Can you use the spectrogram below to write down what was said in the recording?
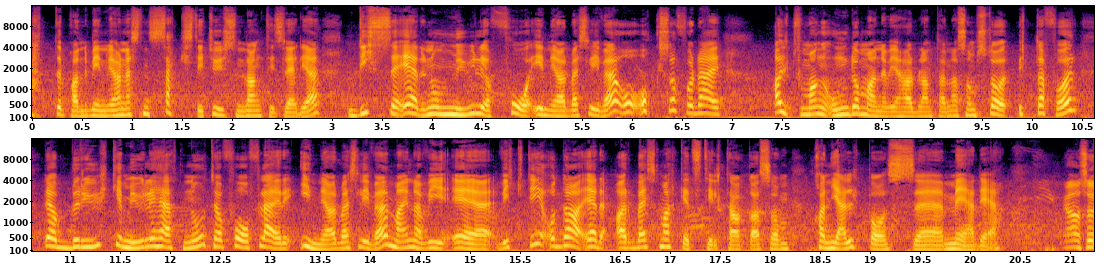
etter pandemien. Vi har nesten 60 000 langtidsledige. Disse er det nå mulig å få inn i arbeidslivet, og også for de altfor mange ungdommene vi har blant annet, som står utafor. Det å bruke muligheten nå til å få flere inn i arbeidslivet, mener vi er viktig. Og da er det arbeidsmarkedstiltakene som kan hjelpe oss eh, med det. Ja, altså,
